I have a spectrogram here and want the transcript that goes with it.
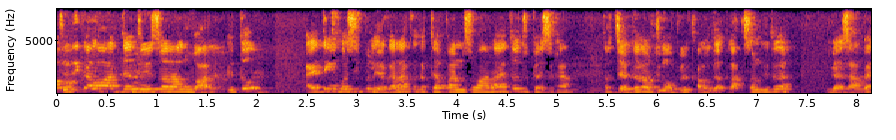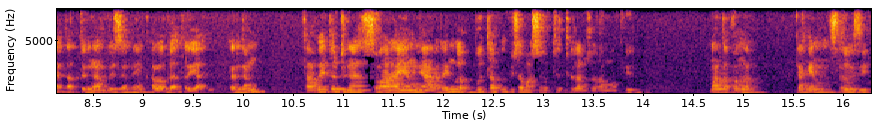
Jadi kalau ada dari suara luar itu I think impossible ya. Karena kekedapan suara itu juga sangat terjaga kalau di mobil. Kalau nggak klakson gitu nggak sampai terdengar biasanya. Kalau nggak teriak kenceng tapi itu dengan suara yang nyaring lembut tapi bisa masuk di dalam suara mobil. Mantap banget. Yakin seru sih.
